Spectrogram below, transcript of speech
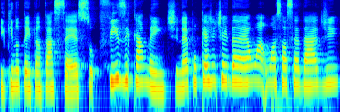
e que não têm tanto acesso fisicamente, né? Porque a gente ainda é uma, uma sociedade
